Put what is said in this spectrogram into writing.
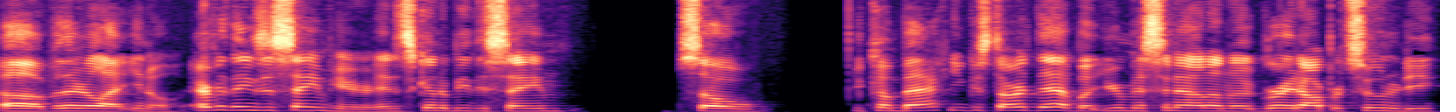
Uh, but they were like, you know, everything's the same here and it's going to be the same. So you come back, you can start that, but you're missing out on a great opportunity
